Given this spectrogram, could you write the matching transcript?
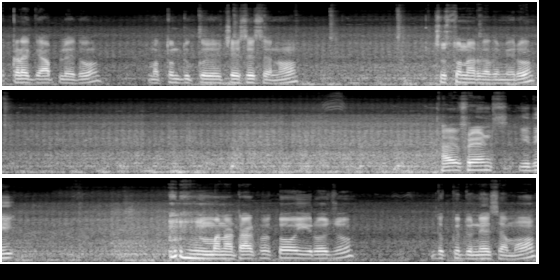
ఎక్కడ గ్యాప్ లేదు. మొత్తం దుక్కు చేసేసాను. చూస్తున్నారు కదా మీరు. హాయ్ ఫ్రెండ్స్ ఇది మన ట్రాక్టర్తో ఈరోజు దుక్కి దున్నేసాము.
